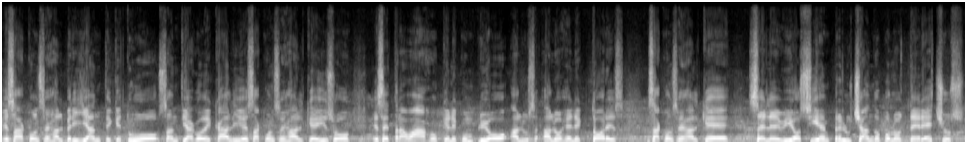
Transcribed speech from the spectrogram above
esa concejal brillante que tuvo Santiago de Cali, esa concejal que hizo ese trabajo, que le cumplió a los, a los electores, esa concejal que se le vio siempre luchando por los derechos,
